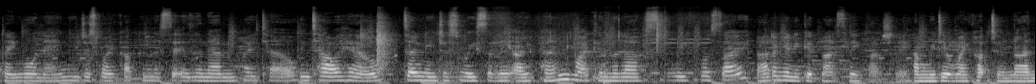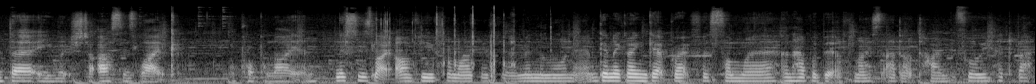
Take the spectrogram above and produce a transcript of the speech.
Saturday morning. We just woke up in the Citizen M Hotel in Tower Hill. It's only just recently opened, like in the last week or so. I had a really good night's sleep actually, and we didn't wake up till 9:30, which to us is like a proper lion. This is like our view from our bedroom in the morning. I'm gonna go and get breakfast somewhere and have a bit of nice adult time before we head back.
